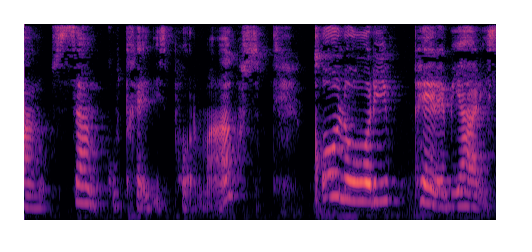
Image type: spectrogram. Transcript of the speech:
ანუ სამკუთხედის ფორმა აქვს. კოლორი, ფერები არის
